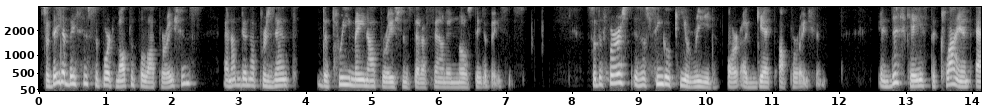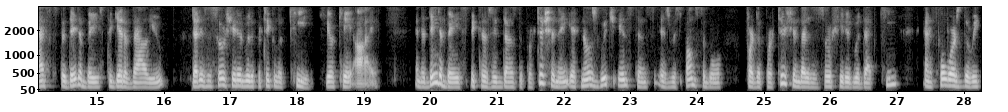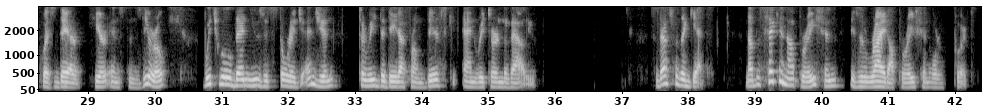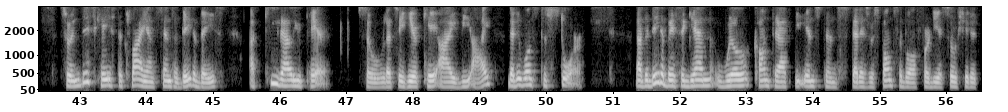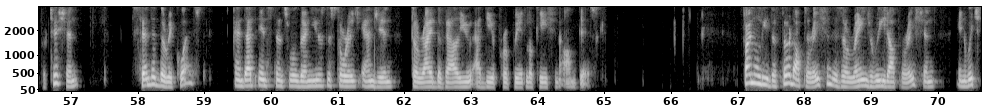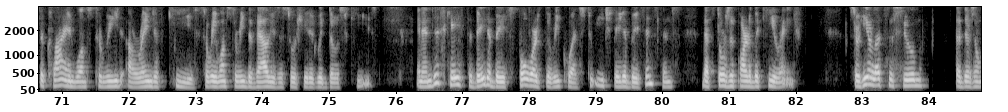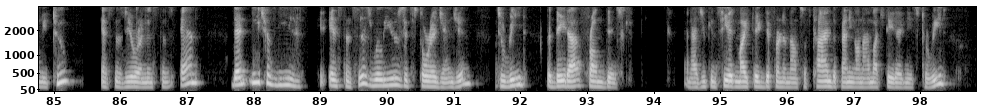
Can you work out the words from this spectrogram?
So databases support multiple operations, and I'm going to present the three main operations that are found in most databases. So the first is a single key read or a get operation. In this case, the client asks the database to get a value that is associated with a particular key, here ki. And the database, because it does the partitioning, it knows which instance is responsible for the partition that is associated with that key and forwards the request there, here instance zero, which will then use its storage engine to read the data from disk and return the value. So that's for the get. Now the second operation is a write operation or put. So in this case, the client sends a database a key value pair. So let's say here KIVI that it wants to store. Now the database again will contact the instance that is responsible for the associated partition, send it the request, and that instance will then use the storage engine to write the value at the appropriate location on disk. Finally, the third operation is a range read operation in which the client wants to read a range of keys. So he wants to read the values associated with those keys. And in this case, the database forwards the request to each database instance that stores a part of the key range. So here, let's assume that there's only two, instance zero and instance n. Then each of these instances will use its storage engine to read the data from disk. And as you can see, it might take different amounts of time depending on how much data it needs to read.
